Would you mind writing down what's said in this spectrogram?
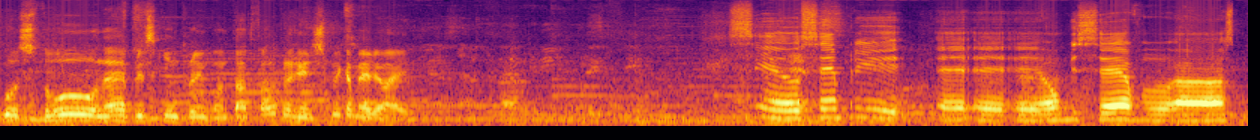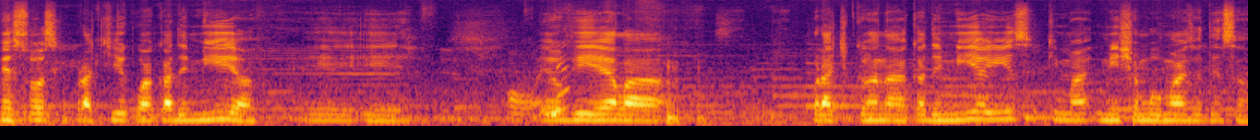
gostou, né? Por isso que entrou em contato. Fala pra gente, explica melhor aí. Sim, eu sempre é, é, é, observo as pessoas que praticam academia e, e eu vi ela praticando a academia e isso que me chamou mais a atenção.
